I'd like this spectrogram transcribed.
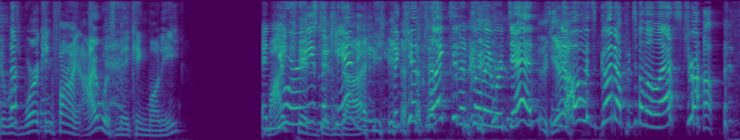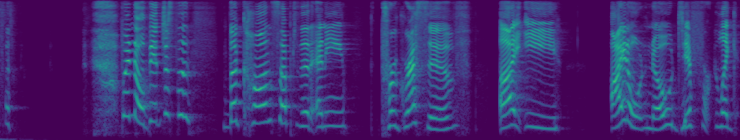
it was working fine. I was making money. and my you were kids eating the candy. The kids liked it until they were dead. You Yeah. know, it was good up until the last drop. but no, just the the concept that any progressive, i.e., I don't know, different like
